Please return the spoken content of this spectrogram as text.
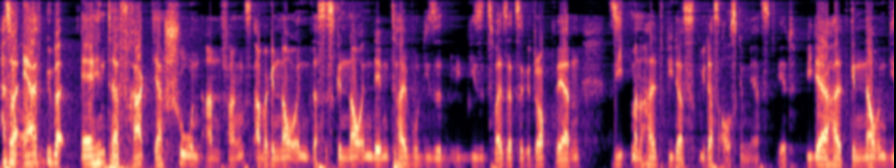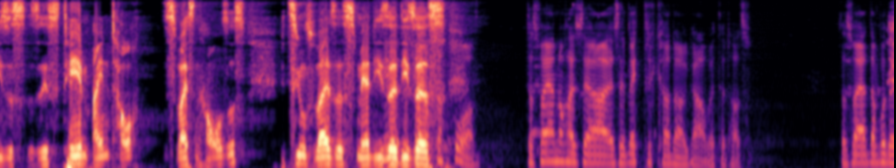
Also er über er hinterfragt ja schon anfangs, aber genau in das ist genau in dem Teil, wo diese diese zwei Sätze gedroppt werden, sieht man halt, wie das wie das ausgemerzt wird, wie der halt genau in dieses System eintaucht des Weißen Hauses, beziehungsweise es mehr diese Nee, dieses. Das war ja noch, als er als Elektriker da gearbeitet hat. Das war ja da, wo der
